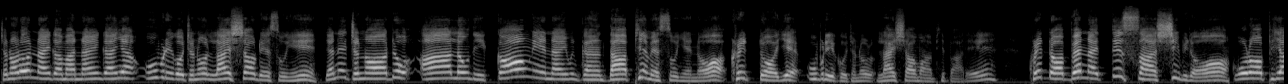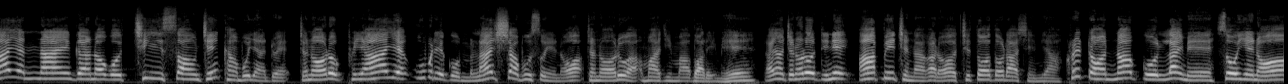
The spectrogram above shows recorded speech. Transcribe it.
ကျွန်တော်တို့နိုင်ငံမှာနိုင်ငံရဲ့ဥပဒေကိုကျွန်တော်လိုက်လျှောက်တယ်ဆိုရင်ယနေ့ကျွန်တော်တို့အားလုံးဒီကောင်းငင်နိုင်ငံသားဖြစ်မယ်ဆိုရင်တော့ခရစ်တော်ရဲ့ဥပဒေကိုကျွန်တော်တို့လိုက်လျှောက်မှာဖြစ်ပါတယ်ခ ရစ်တော်ဘက်၌တစ္ဆာရှိပြီးတော့ကိုတော်ဖျားရဲ့နိုင်ငံတော်ကိုချီဆောင်ခြင်းခံဖို့ရန်အတွက်ကျွန်တော်တို့ဖျားရဲ့ဥပဒေကိုမလိုက်လျှောက်ဘူးဆိုရင်တော့ကျွန်တော်တို့ကအမှားကြီးမှားသွားလိမ့်မယ်။ဒါကြောင့်ကျွန်တော်တို့ဒီနေ့အားပေးချင်တာကတော့ချစ်တော်သောတာရှင်များခရစ်တော်နောက်ကိုလိုက်မယ်ဆိုရင်တော့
